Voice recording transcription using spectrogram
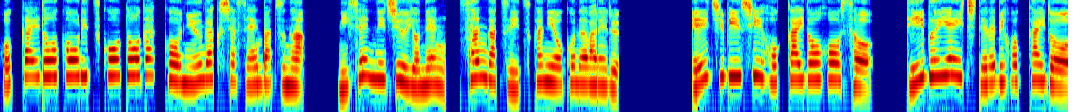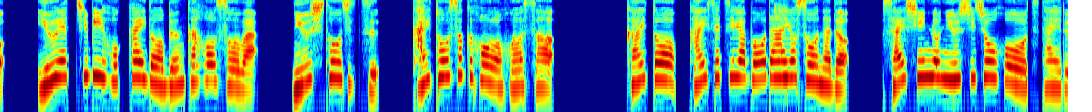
北海道公立高等学校入学者選抜が2024年3月5日に行われる HBC 北海道放送 TVH テレビ北海道 UHB 北海道文化放送は入試当日回答速報を放送。回答、解説やボーダー予想など最新の入試情報を伝える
